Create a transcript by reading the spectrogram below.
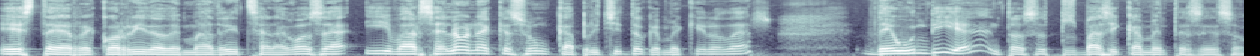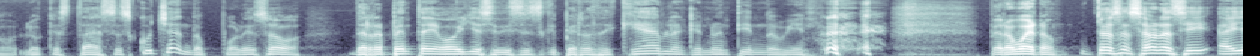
este recorrido de Madrid, Zaragoza y Barcelona, que es un caprichito que me quiero dar de un día. Entonces, pues básicamente es eso lo que estás escuchando. Por eso de repente oyes y dices, pero ¿de qué hablan? Que no entiendo bien. pero bueno, entonces ahora sí, ahí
